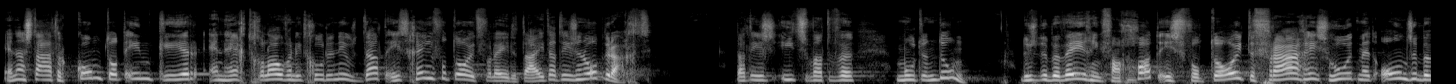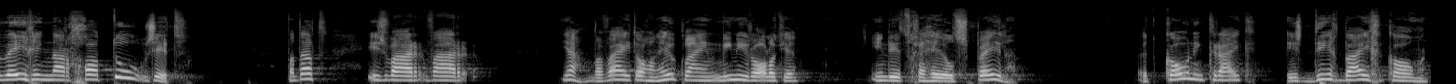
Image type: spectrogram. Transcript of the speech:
En dan staat er, kom tot inkeer en hecht geloof aan dit goede nieuws. Dat is geen voltooid verleden tijd, dat is een opdracht. Dat is iets wat we moeten doen. Dus de beweging van God is voltooid. De vraag is hoe het met onze beweging naar God toe zit. Want dat is waar, waar, ja, waar wij toch een heel klein mini-rolletje in dit geheel spelen. Het koninkrijk is dichtbij gekomen.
